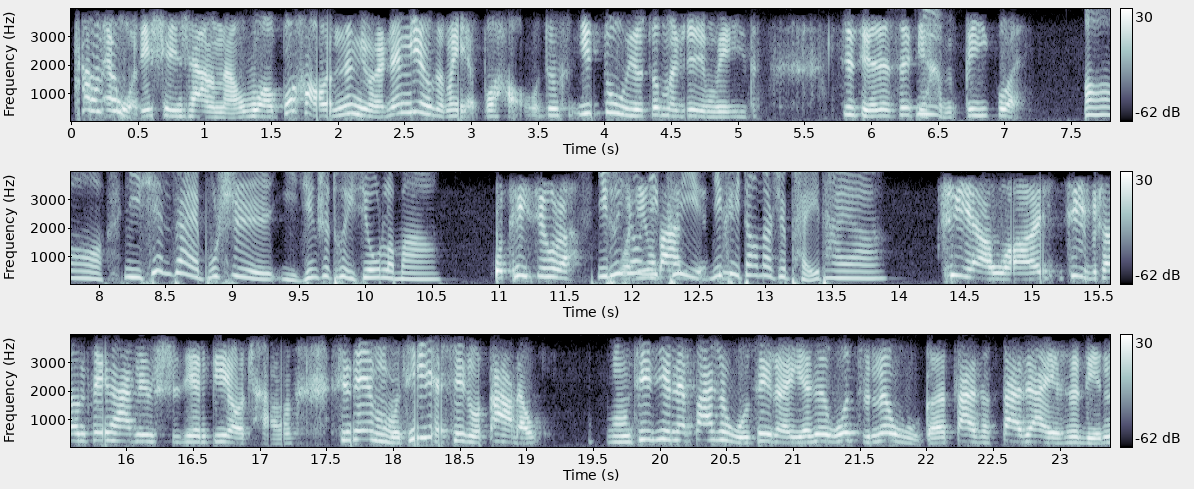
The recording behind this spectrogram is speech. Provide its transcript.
烫在我的身上呢？我不好，那女儿的命怎么也不好？我就一度就这么认为的，就觉得自己很悲观。哦，你现在不是已经是退休了吗？我退休了，你退休，你可以你可以到那儿去陪她呀。去呀、我基本上在他这个时间比较长。现在母亲也岁数大了，母亲现在八十五岁了，也是我姊妹五个，大大家也是临着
